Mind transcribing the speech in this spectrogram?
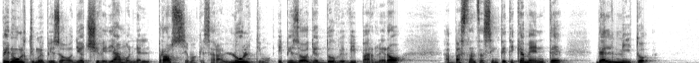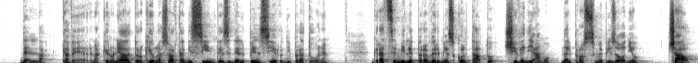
Penultimo episodio, ci vediamo nel prossimo, che sarà l'ultimo episodio, dove vi parlerò abbastanza sinteticamente del mito della caverna, che non è altro che una sorta di sintesi del pensiero di Platone. Grazie mille per avermi ascoltato, ci vediamo nel prossimo episodio. Ciao!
